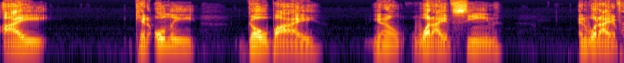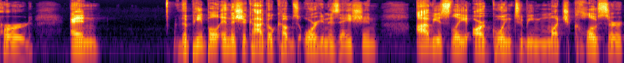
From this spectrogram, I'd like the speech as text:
I can only go by, you know, what I have seen and what I have heard. And the people in the Chicago Cubs organization obviously are going to be much closer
